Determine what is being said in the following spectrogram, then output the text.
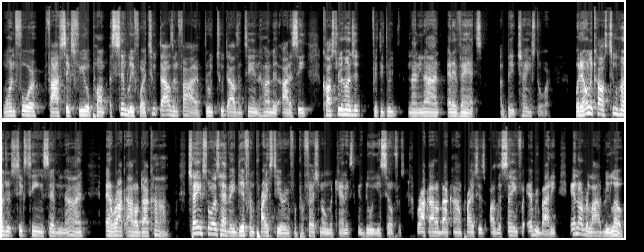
1456 fuel pump assembly for a 2005 through 2010 Honda Odyssey cost 353 99 at Advance, a big chain store. But it only costs 216.79 at rockauto.com. Chain stores have a different price tiering for professional mechanics and do-it-yourselfers. RockAuto.com prices are the same for everybody and are reliably low.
